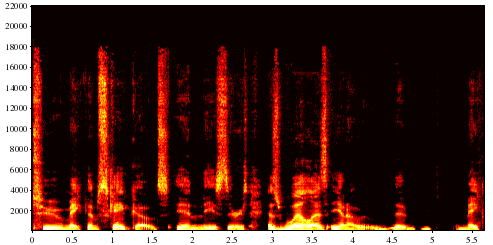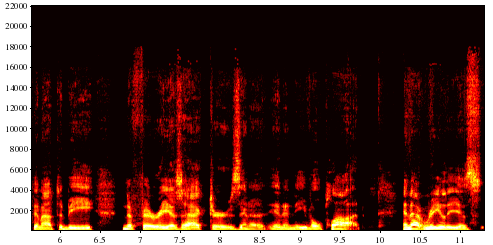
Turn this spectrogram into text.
to make them scapegoats in these theories, as well as, you know, make them out to be nefarious actors in a, in an evil plot. And that really is,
